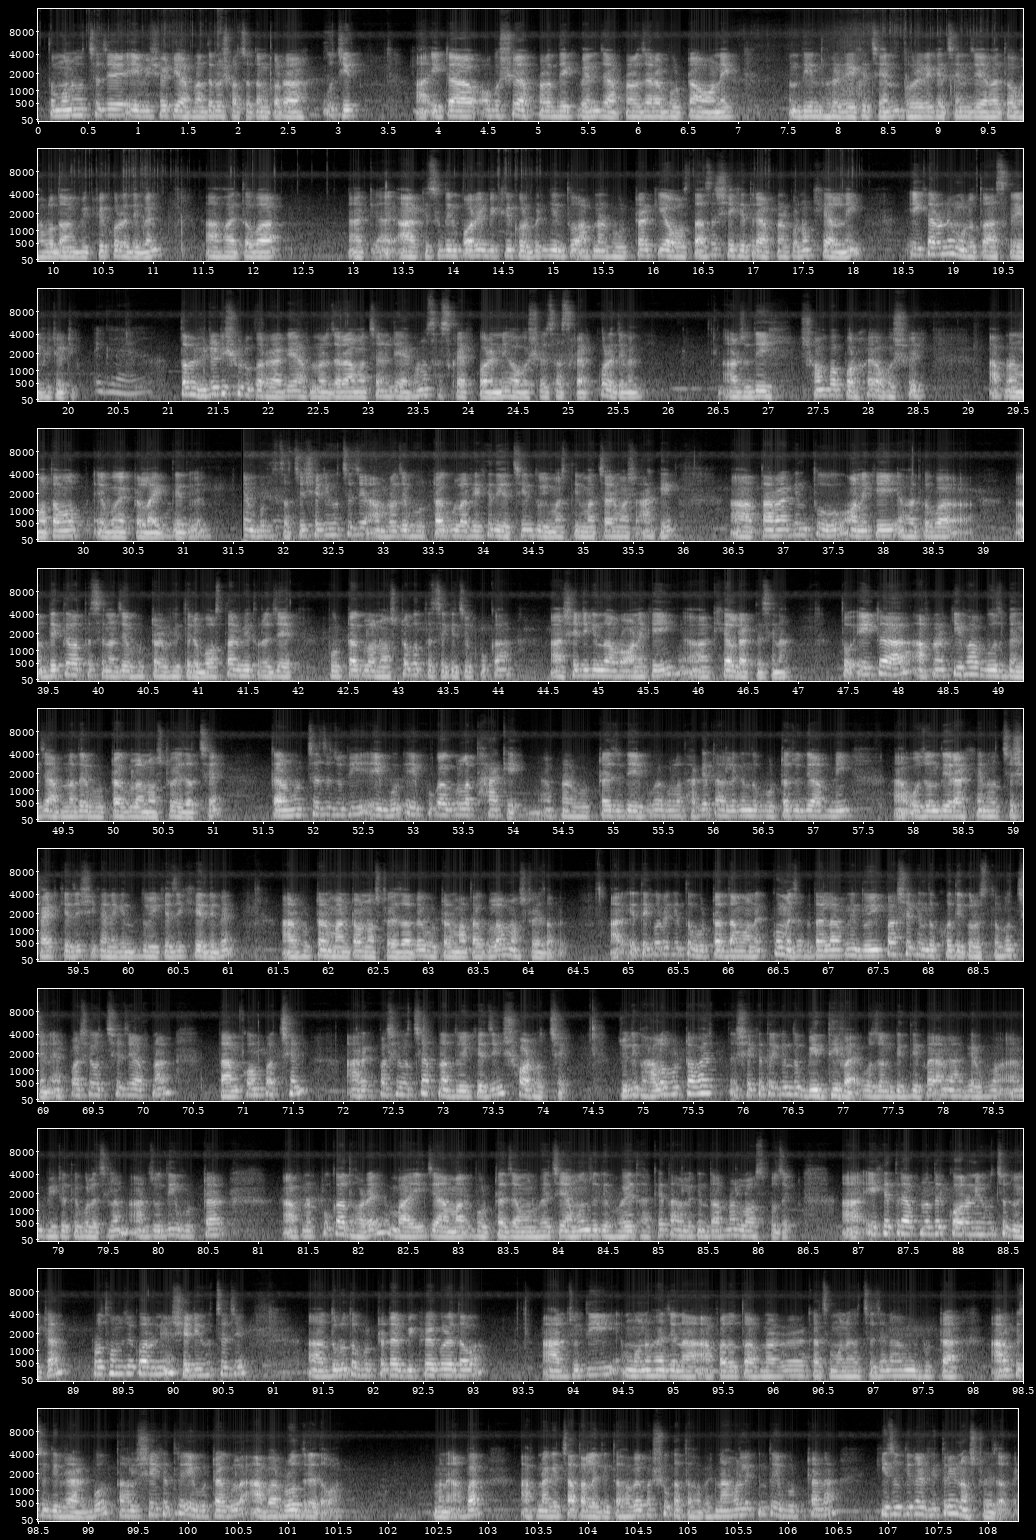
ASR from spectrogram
তো মনে হচ্ছে যে এই বিষয়টি আপনাদেরও সচেতন করা উচিত। এটা অবশ্যই আপনারা দেখবেন যে আপনারা যারা ভুট্টা অনেক দিন ধরে রেখেছেন ধরে রেখেছেন যে হয়তো ভালো দামে বিক্রি করে দিবেন হয়তো বা আর কিছুদিন পরে বিক্রি করবেন কিন্তু আপনার ভুট্টার কি অবস্থা আছে সেক্ষেত্রে আপনার কোনো খেয়াল নেই। এই কারণে মূলত আজকের এই ভিডিওটি। তবে ভিডিওটি শুরু করার আগে আপনারা যারা আমার চ্যানেলটি এখনও সাবস্ক্রাইব করেননি অবশ্যই সাবস্ক্রাইব করে দেবেন। আর যদি সম্ভবপর হয় অবশ্যই আপনার মতামত এবং একটা লাইক দিয়ে দেবেন। আমি বলতে চাচ্ছি সেটি হচ্ছে যে আমরা যে ভুট্টাগুলো রেখে দিয়েছি দুই মাস তিন মাস চার মাস আগে তারা কিন্তু অনেকেই হয়তো বা দেখতে পাচ্তেছে না যে ভুট্টার ভিতরে, বস্তার ভিতরে যে ভুট্টাগুলো নষ্ট করতেছে কিছু পোকা সেটি কিন্তু আমরা অনেকেই খেয়াল রাখতেছি না। তো এইটা আপনার কীভাবে বুঝবেন যে আপনাদের ভুট্টাগুলো নষ্ট হয়ে যাচ্ছে? কারণ হচ্ছে যে যদি এই এই পোকাগুলো থাকে, আপনার ভুট্টায় যদি এই পোকাগুলো থাকে, তাহলে কিন্তু ভুট্টা যদি আপনি ওজন দিয়ে রাখেন হচ্ছে ষাট কেজি, সেখানে কিন্তু দুই কেজি খেয়ে দিবে। আর ভুট্টার মানটাও নষ্ট হয়ে যাবে, ভুট্টার মাথাগুলোও নষ্ট হয়ে যাবে। আর এতে করে কিন্তু ভুট্টার দাম অনেক কমে যাবে। তাহলে আপনি দুই পাশে কিন্তু ক্ষতিগ্রস্ত হচ্ছেন। এক পাশে হচ্ছে যে আপনার দাম কম পাচ্ছেন, আরেক পাশে হচ্ছে আপনার দুই কেজি শর্ট হচ্ছে। যদি ভালো ভুট্টা হয়, সেক্ষেত্রে কিন্তু বৃদ্ধি পায়, ওজন বৃদ্ধি পায়। আমি আগের ভিডিওতে বলেছিলাম। আর যদি ভুট্টার আপনার পোকা ধরে বা এই যে আমার ভুট্টা যেমন হয়েছে, এমন যদি হয়ে থাকে, তাহলে কিন্তু আপনার লস প্রজেক্ট এক্ষেত্রে আপনাদের করণীয় হচ্ছে দুইটা। প্রথম যে করণীয়, সেটি হচ্ছে যে দ্রুত ভুট্টাটা বিক্রয় করে দেওয়া। আর যদি মনে হয় যে না, আপাতত আপনার কাছে মনে হচ্ছে যে না, আমি ভুট্টা আরও কিছুদিন রাখব, তাহলে সেই ক্ষেত্রে এই ভুট্টাগুলো আবার রোদ্রে দেওয়া। মানে আবার আপনাকে চাতালে দিতে হবে বা শুকাতে হবে। না হলে কিন্তু এই ভুট্টাটা কিছুদিনের ভিতরেই নষ্ট হয়ে যাবে।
